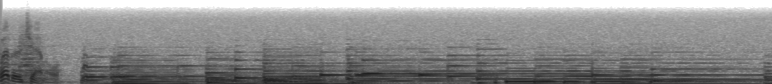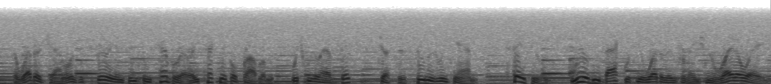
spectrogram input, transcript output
Weather Channel. Weather Channel is experiencing some temporary technical problems, which we'll have fixed just as soon as we can. Stay tuned. We'll be back with your weather information right away.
